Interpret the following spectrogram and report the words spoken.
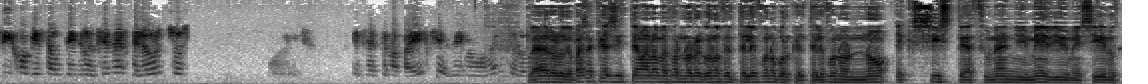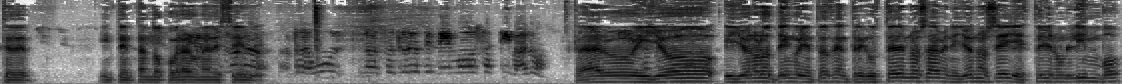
fijo que está usted introduciendo es el 8... Pues, Claro, lo que pasa es que el sistema a lo mejor no reconoce el teléfono porque el teléfono no existe hace un año y medio y me siguen ustedes intentando cobrar una DSL. Raúl, nosotros lo tenemos activado. Claro, y yo y yo no lo tengo y entonces entre que ustedes no saben y yo no sé y estoy en un limbo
